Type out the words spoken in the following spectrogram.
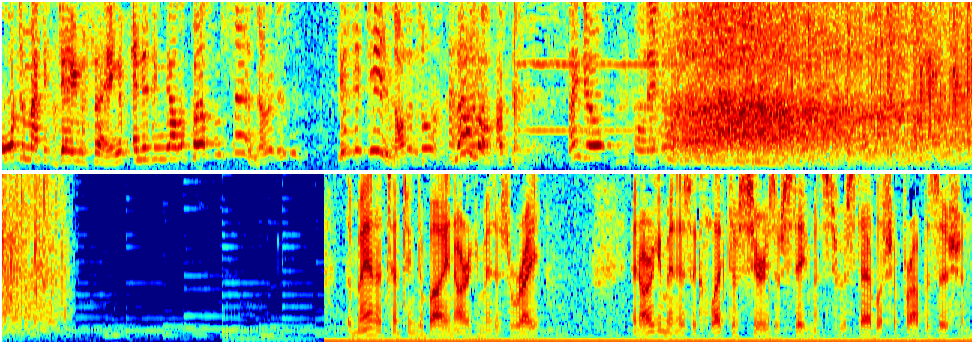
automatic gainsaying of anything the other person says. No, it isn't. Yes, it is. Not at all. No, look. I... Thank you. The man attempting to buy an argument is right. An argument is a collective series of statements to establish a proposition.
